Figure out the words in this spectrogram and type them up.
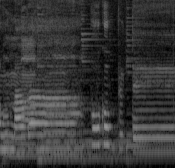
엄마가 보고플 때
